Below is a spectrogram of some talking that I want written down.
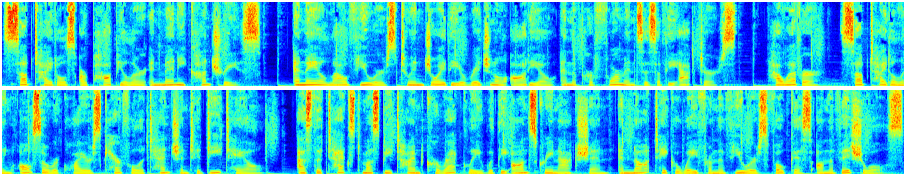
Subtitles are popular in many countries, and they allow viewers to enjoy the original audio and the performances of the actors. However, subtitling also requires careful attention to detail, as the text must be timed correctly with the on-screen action and not take away from the viewer's focus on the visuals.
